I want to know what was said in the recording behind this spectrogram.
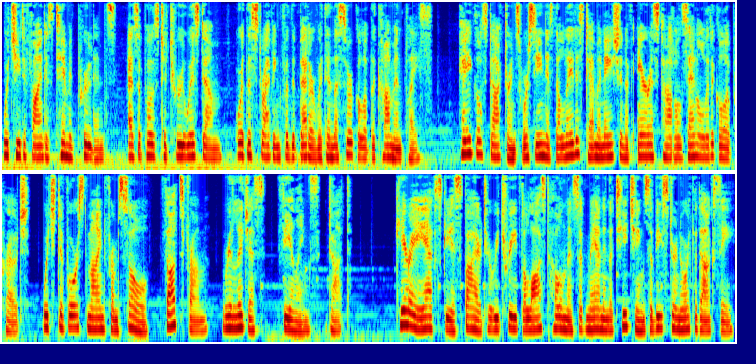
which he defined as timid prudence, as opposed to true wisdom, or the striving for the better within the circle of the commonplace. Hegel's doctrines were seen as the latest emanation of Aristotle's analytical approach, which divorced mind from soul, thoughts from religious feelings. Kireyevsky aspired to retrieve the lost wholeness of man in the teachings of Eastern Orthodoxy.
